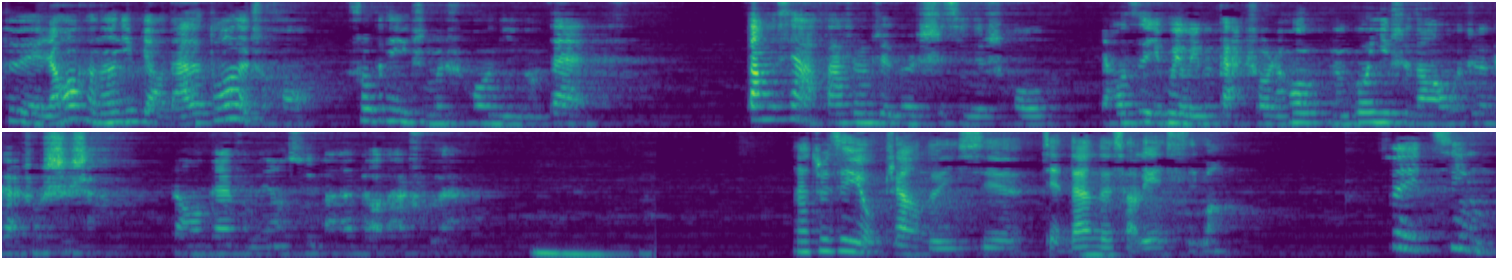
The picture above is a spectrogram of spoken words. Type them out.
对，然后可能你表达的多了之后，说不定什么时候你能在当下发生这个事情的时候，然后自己会有一个感受，然后能够意识到我这个感受是啥，然后该怎么样去把它表达出来。嗯，那最近有这样的一些简单的小练习吗？最近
